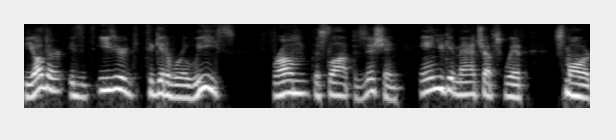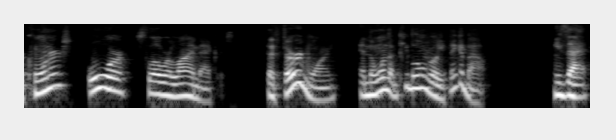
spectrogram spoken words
The other is it's easier to get a release from the slot position, and you get matchups with smaller corners or slower linebackers. The third one, and the one that people don't really think about, is that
